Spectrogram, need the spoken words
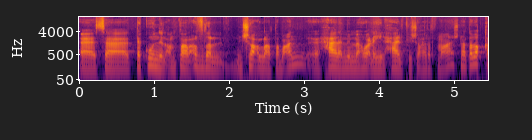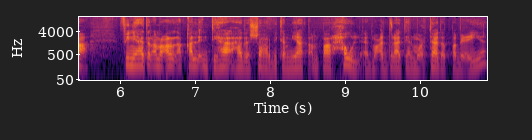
آه ستكون الأمطار أفضل إن شاء الله طبعا آه، حالا مما هو عليه الحال في شهر 12 نتوقع في نهاية الأمر على الأقل انتهاء هذا الشهر بكميات أمطار حول معدلاتها المعتادة الطبيعية.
